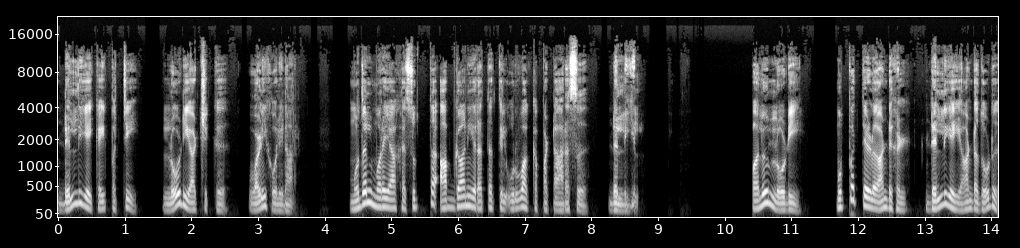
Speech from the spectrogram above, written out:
டெல்லியை கைப்பற்றி லோடி ஆட்சிக்கு வழிகோலினார். முதல் முறையாக சுத்த ஆப்கானிய ரத்தத்தில் உருவாக்கப்பட்ட அரசு டெல்லியில். பலூல் லோடி முப்பத்தேழு ஆண்டுகள் டெல்லியை ஆண்டதோடு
